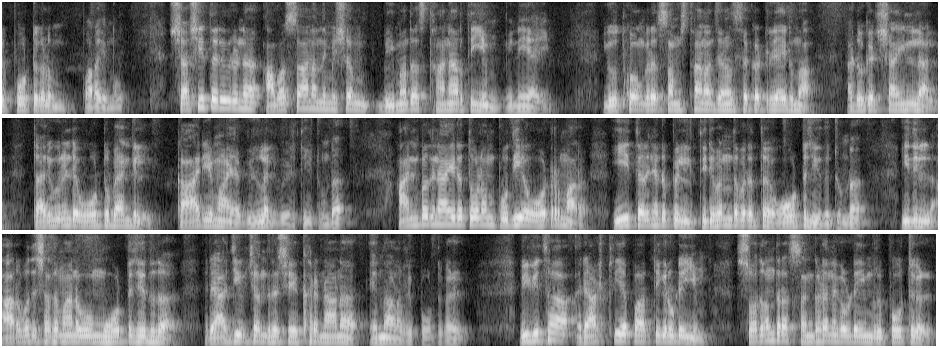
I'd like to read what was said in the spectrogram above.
റിപ്പോർട്ടുകളും പറയുന്നു. ശശി തരൂരിന് അവസാന നിമിഷം വിമത സ്ഥാനാർത്ഥിയും വിനയായി. യൂത്ത് കോൺഗ്രസ് സംസ്ഥാന ജനറൽ സെക്രട്ടറി ആയിരുന്ന അഡ്വക്കേറ്റ് ഷൈൻലാൽ തരൂരിന്റെ വോട്ട് ബാങ്കിൽ കാര്യമായ വിള്ളൽ വീഴ്ത്തിയിട്ടുണ്ട്. അൻപതിനായിരത്തോളം പുതിയ വോട്ടർമാർ ഈ തെരഞ്ഞെടുപ്പിൽ തിരുവനന്തപുരത്ത് വോട്ട് ചെയ്തിട്ടുണ്ട്. ഇതിൽ അറുപത് ശതമാനവും വോട്ട് ചെയ്തത് രാജീവ് ചന്ദ്രശേഖരനാണ് എന്നാണ് റിപ്പോർട്ടുകൾ. വിവിധ രാഷ്ട്രീയ പാർട്ടികളുടെയും സ്വതന്ത്ര സംഘടനകളുടെയും റിപ്പോർട്ടുകൾ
